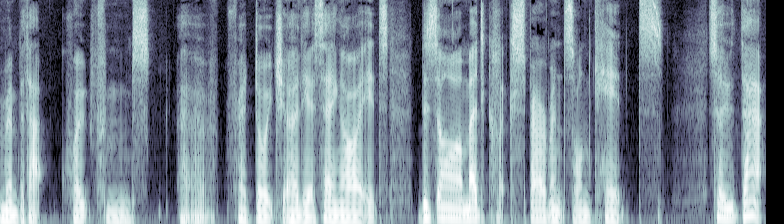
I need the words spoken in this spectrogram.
remember that quote from uh, Fred Deutsch earlier saying, oh, it's bizarre medical experiments on kids. So that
